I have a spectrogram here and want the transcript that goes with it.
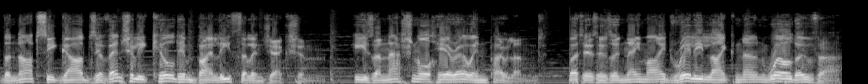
the Nazi guards eventually killed him by lethal injection. He's a national hero in Poland, but it is a name I'd really like known world over.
